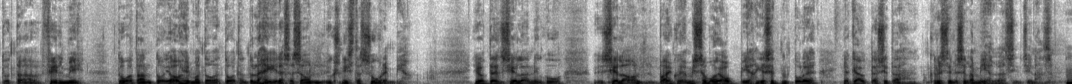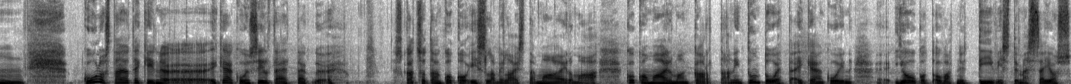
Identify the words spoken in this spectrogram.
tuota, filmituotanto ja ohjelmatuotanto Lähi-idässä, se on yksi niistä suurimpia – joten siellä on, niin kuin, siellä on paikoja, missä voi oppia ja sitten tulee ja käyttää sitä kristillisellä mielellä sinänsä. Mm. Kuulostaa jotenkin ikään kuin siltä, että jos katsotaan koko islamilaista maailmaa, koko maailman karttaa, niin tuntuu, että ikään kuin joukot ovat nyt tiivistymässä. Jos,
